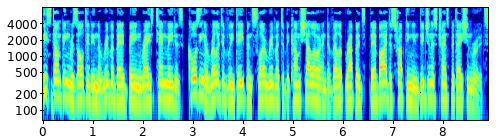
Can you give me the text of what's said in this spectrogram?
This dumping resulted in the riverbed being raised 10 meters, causing a relatively deep and slow river to become shallower and develop rapids, thereby disrupting indigenous transportation routes.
